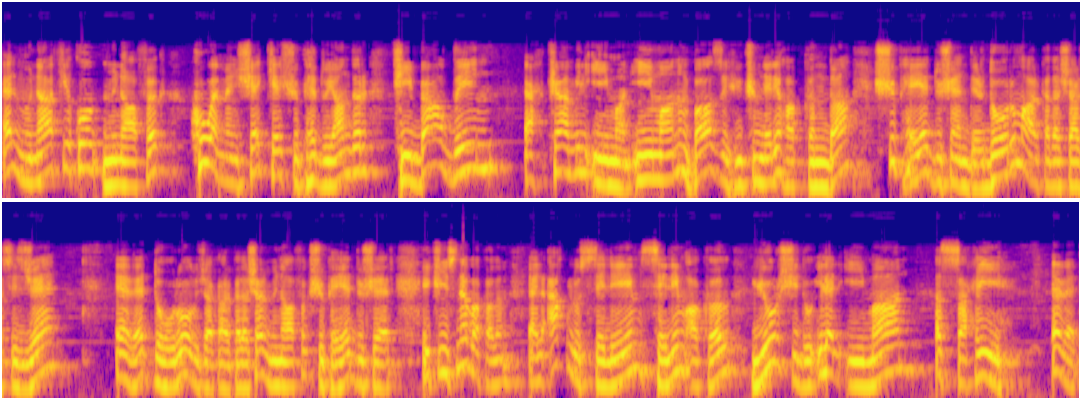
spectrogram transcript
El münafiku münafık huve men şekke şüphe duyandır fi ba'din ehkamil iman. İmanın bazı hükümleri hakkında şüpheye düşendir. Doğru mu arkadaşlar sizce? Evet doğru olacak arkadaşlar. Münafık şüpheye düşer. İkincisine bakalım. El aklu selim, selim akıl, yurşidu ilel iman as-sahih. Evet.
